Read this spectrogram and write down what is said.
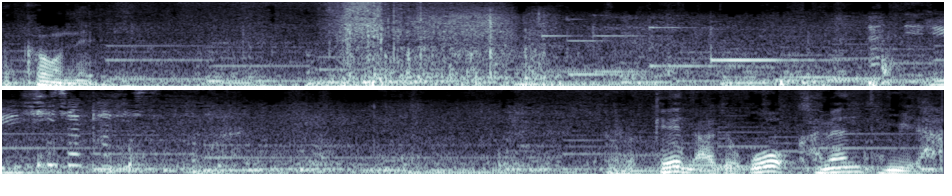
카카오 내비 안내를 시작하겠습니다. 이렇게 놔두고 가면 됩니다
